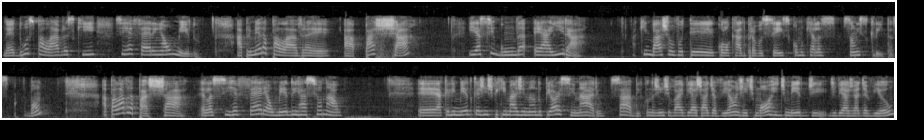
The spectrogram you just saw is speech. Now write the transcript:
né? Duas palavras que se referem ao medo. A primeira palavra é a pachá e a segunda é a irá. Aqui embaixo eu vou ter colocado para vocês como que elas são escritas, tá bom? A palavra pachá, ela se refere ao medo irracional, é aquele medo que a gente fica imaginando o pior cenário, sabe? Quando a gente vai viajar de avião, a gente morre de medo de, de viajar de avião.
